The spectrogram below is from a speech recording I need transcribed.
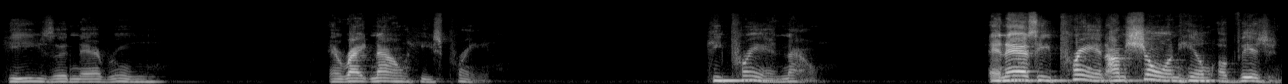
he's in that room, and right now he's praying. He praying now. And as he praying, I'm showing him a vision.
